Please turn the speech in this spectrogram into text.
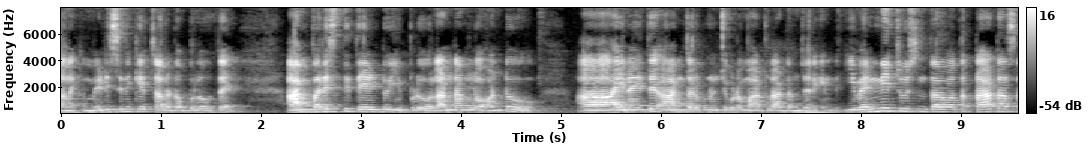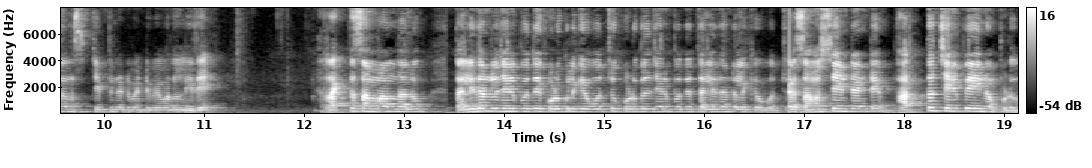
తనకి మెడిసిన్కే చాలా డబ్బులు అవుతాయి ఆమె పరిస్థితి ఏంటో ఇప్పుడు లండన్లో అంటూ ఆయన అయితే ఆమె తరపు నుంచి కూడా మాట్లాడడం జరిగింది. ఇవన్నీ చూసిన తర్వాత టాటా సన్స్ చెప్పినటువంటి వివరణలు ఇదే. రక్త సంబంధాలు తల్లిదండ్రులు చనిపోతే కొడుకులకి ఇవ్వచ్చు కొడుకులు చనిపోతే తల్లిదండ్రులకి ఇవ్వచ్చు ఇక్కడ సమస్య ఏంటంటే భర్త చనిపోయినప్పుడు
